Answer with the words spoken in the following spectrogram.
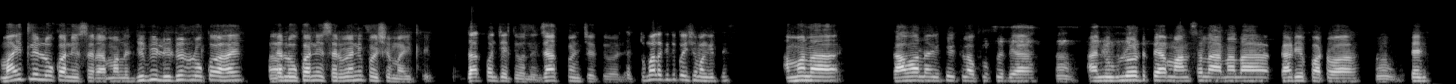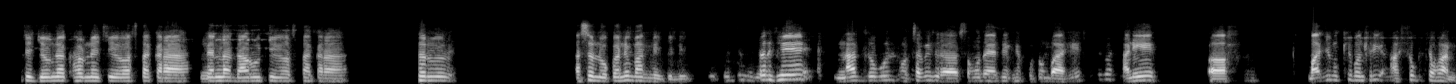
माहितले लोकांनी सर आम्हाला. जे बी लिडर लोक आहे त्या लोकांनी सर्वांनी पैसे मागितले. जात पंचायतीवाले. जात पंचायतीवाले. तुम्हाला किती पैसे मागितले? आम्हाला गावाला एक एक लाख रुपये द्या. आणि उलट त्या माणसाला आणायला गाडी पाठवा. त्यांची जेवण खावण्याची व्यवस्था करा. त्यांना दारूची व्यवस्था करा. सर्व असं लोकांनी मागणी केली. तर हे नाथजोगुल गोसावी अ, समुदायातील हे कुटुंब आहे. आणि अ, माजी मुख्यमंत्री अशोक चव्हाण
